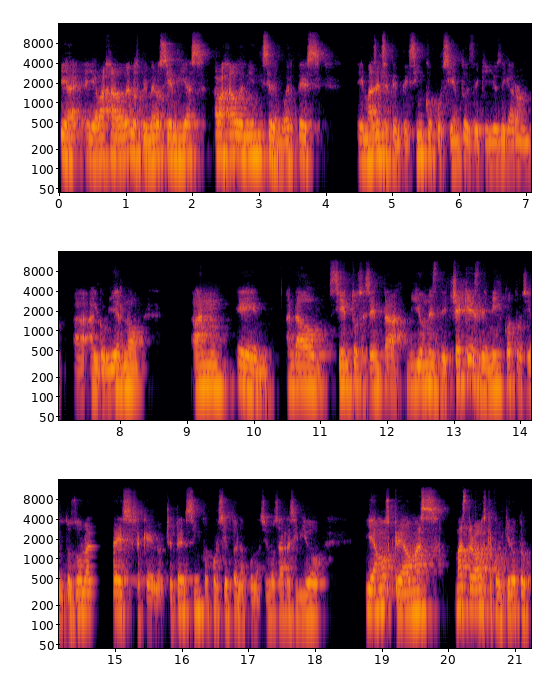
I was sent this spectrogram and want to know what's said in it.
y ha, bajado en los primeros 100 días, ha bajado el índice de muertes eh, más del 75% desde que ellos llegaron al gobierno. Han, eh, han dado 160 millones de cheques de 1.400 dólares, o sea que el 85% de la población los ha recibido y hemos creado más, más trabajos que cualquier otro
